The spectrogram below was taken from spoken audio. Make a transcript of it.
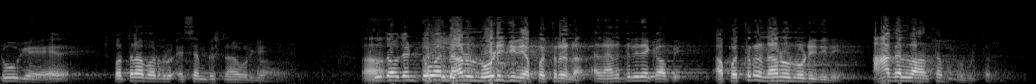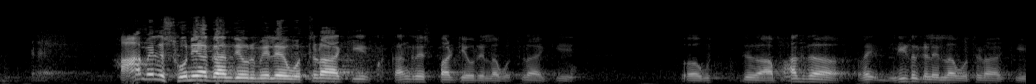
ಟೂಗೆ ಪತ್ರ ಬರೆದ್ರು ಎಸ್ ಎಂ ಕೃಷ್ಣ ಅವರಿಗೆ. ಟೂ ತೌಸಂಡ್ ಟೂ ಅಲ್ಲಿ ನಾನು ನೋಡಿದ್ದೀನಿ ಆ ಪತ್ರನ. ನನ್ನ ಹತ್ರ ಇದೆ ಕಾಪಿ. ಆ ಪತ್ರ ನಾನು ನೋಡಿದ್ದೀನಿ. ಆಗಲ್ಲ ಅಂತ ಬಿಡ್ತಾರೆ ಆಮೇಲೆ ಸೋನಿಯಾ ಗಾಂಧಿ ಅವರ ಮೇಲೆ ಒತ್ತಡ ಹಾಕಿ ಕಾಂಗ್ರೆಸ್ ಪಾರ್ಟಿಯವರೆಲ್ಲ ಒತ್ತಡ ಹಾಕಿ ಆ, ಭಾಗದ ಲೀಡರ್ಗಳೆಲ್ಲ ಒತ್ತಡ ಹಾಕಿ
